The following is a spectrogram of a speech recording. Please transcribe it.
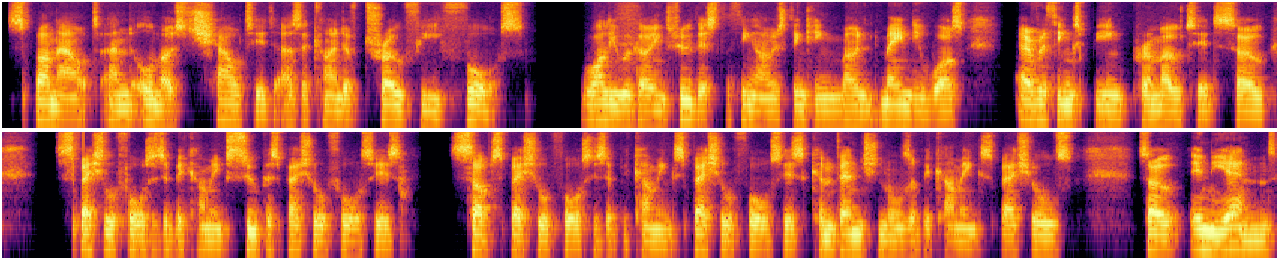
spun out and almost shouted as a kind of trophy force while you were going through this, the thing I was thinking mainly was everything's being promoted. So special forces are becoming super special forces, subspecial forces are becoming special forces, conventionals are becoming specials. So in the end,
